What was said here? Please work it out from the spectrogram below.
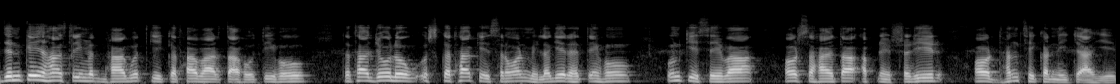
जिनके यहाँ श्रीमद्भागवत की कथा वार्ता होती हो, तथा जो लोग उस कथा के श्रवण में लगे रहते हों, उनकी सेवा और सहायता अपने शरीर और धन से करनी चाहिए।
